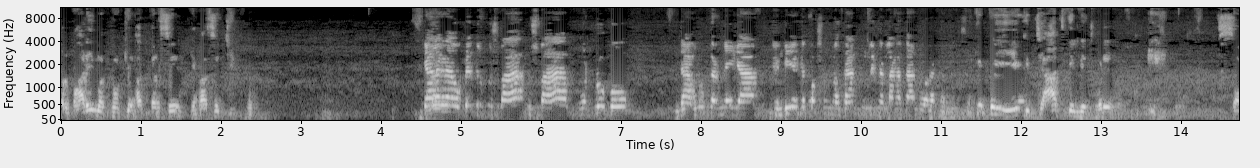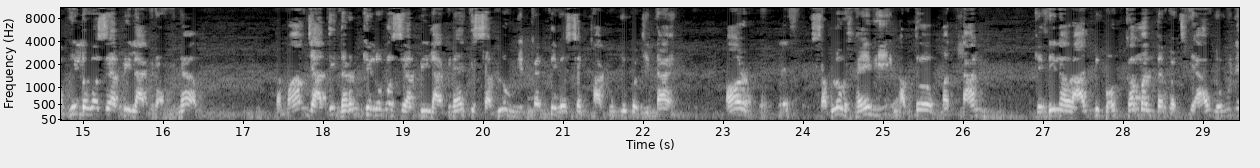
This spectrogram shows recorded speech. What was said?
और भारी मतों के अंतर से यहाँ से जीत हो। क्या लग रहा है उपेंद्र कुशवाहा कुशवाहा वोटरों को जागरूक करने या एनडीए के पक्ष में मतदान को लेकर लगातार दौरा करने? कोई एक जात के लिए थोड़े हो। सभी लोगों से अपील आग्रह है ना। तमाम जाति धर्म के लोगों से अपील आग्रह है कि सब लोग मिलकर देवेश चंद्र ठाकुर जी को जिताएँ। और सब लोग हैं भी अब तो मतदान के दिन और आज भी बहुत कम अंतर बच गया है। लोगों ने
